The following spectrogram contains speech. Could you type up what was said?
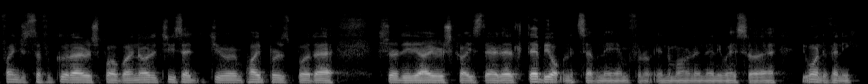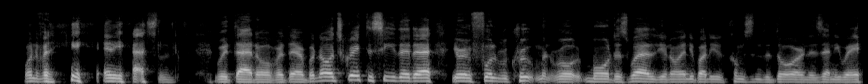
find yourself a good Irish pub. I know that you said you're in Pipers, but uh, surely the Irish guys there they'll, they'll be open at seven a.m. for in the morning anyway. So uh, you won't have any won't have any any hassle with that over there. But no, it's great to see that uh, you're in full recruitment ro- mode as well. You know, anybody who comes in the door and is anyway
